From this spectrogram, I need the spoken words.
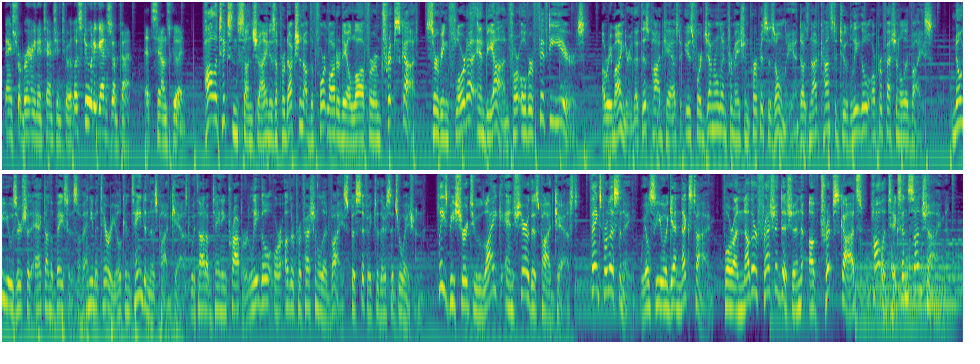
Thanks for bringing attention to it. Let's do it again sometime. That sounds good. Politics and Sunshine is a production of the Fort Lauderdale law firm Tripp Scott, serving Florida and beyond for over 50 years. A reminder that this podcast is for general information purposes only and does not constitute legal or professional advice. No user should act on the basis of any material contained in this podcast without obtaining proper legal or other professional advice specific to their situation. Please be sure to like and share this podcast. Thanks for listening. We'll see you again next time for another fresh edition of Tripp Scott's Politics and Sunshine.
